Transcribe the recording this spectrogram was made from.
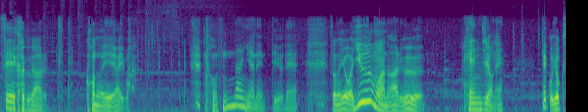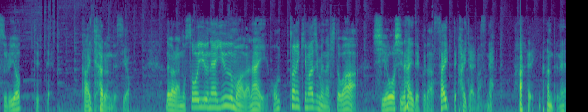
性格がある、この AI は。どんなんやねんっていうね。その要はユーモアのある返事をね、結構よくするよって言って書いてあるんですよ。だからあのそういうね、ユーモアがない、本当に生真面目な人は使用しないでくださいって書いてありますね。はい。なんでね。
